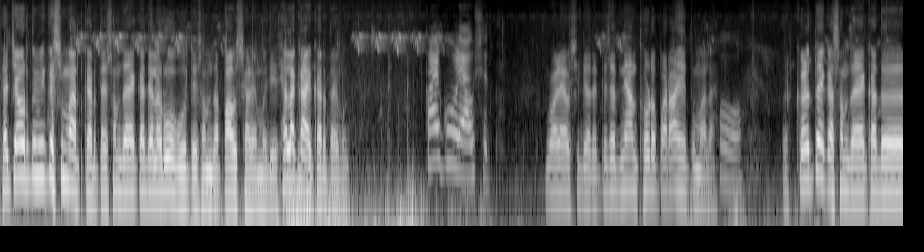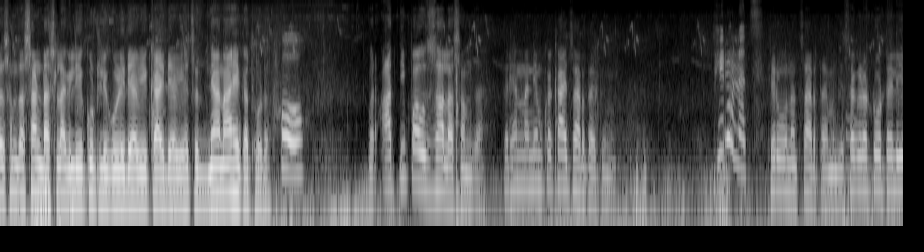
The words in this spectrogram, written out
ह्याच्यावर तुम्ही कशी मात करताय? समजा एखाद्याला रोग होते समजा पावसाळ्यामध्ये ह्याला काय करताय मग? काय गोळ्या औषध? गोळ्या औषध देतात त्याचं ज्ञान थोडंफार आहे तुम्हाला? हो. बरं कळतंय का समजा एखादं समजा संडास लागली कुठली गोळी द्यावी काय द्यावी ह्याचं ज्ञान आहे का थोडं? हो. बरं अति पाऊस झाला समजा तर ह्यांना नेमकं काय चारताय तुम्ही? फिरूनच. फिरवूनच चारताय. म्हणजे सगळं टोटली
